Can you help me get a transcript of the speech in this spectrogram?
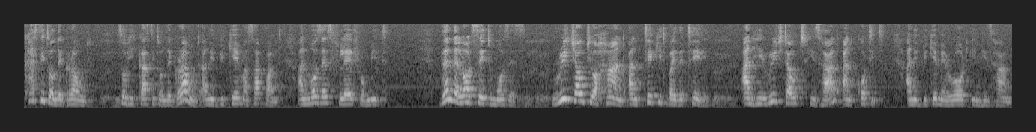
Cast it on the ground. So he cast it on the ground, and it became a serpent, and Moses fled from it. Then the Lord said to Moses, Reach out your hand and take it by the tail. And he reached out his hand and caught it, and it became a rod in his hand.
